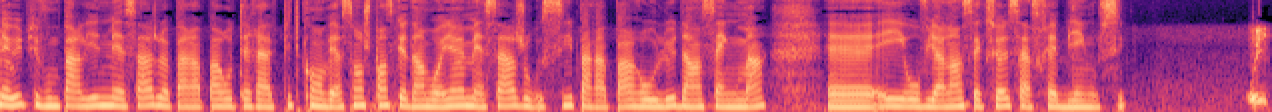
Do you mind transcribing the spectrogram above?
Mais oui, puis vous me parliez de messages là, par rapport aux thérapies de conversion. Je pense que d'envoyer un message aussi par rapport au lieu d'enseignement et aux violences sexuelles, ça serait bien aussi. Oui,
